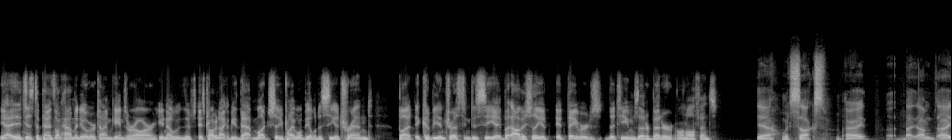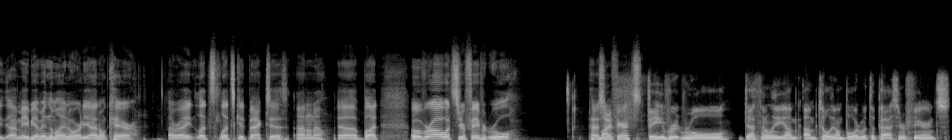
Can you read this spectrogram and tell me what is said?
Yeah, it just depends on how many overtime games there are. You know, it's probably not going to be that much, so you probably won't be able to see a trend. But it could be interesting to see. But obviously, it, it favors the teams that are better on offense. yeah which sucks all right I, I'm I, I maybe I'm in the minority I don't care all right let's let's get back to I don't know uh, but overall what's your favorite rule pass My interference favorite rule, definitely. I'm I'm totally on board with the pass interference.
